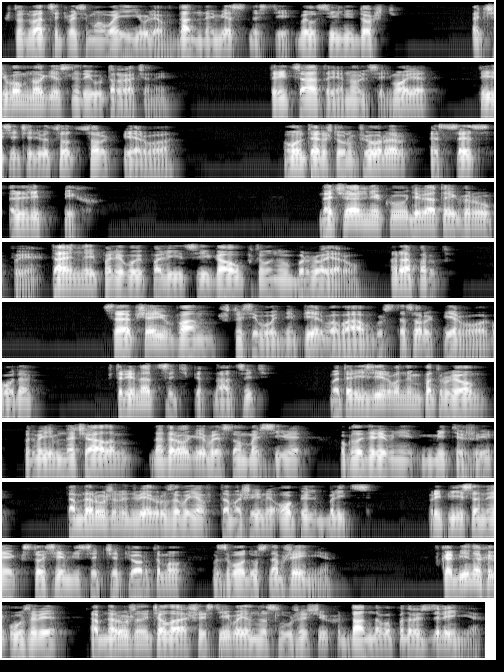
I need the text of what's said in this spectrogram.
что 28 июля в данной местности был сильный дождь, отчего многие следы утрачены. 30.07.1941. Унтерштурмфюрер СС Липпих. Начальнику девятой группы тайной полевой полиции Гауптману Броеру. Рапорт. Сообщаю вам, что сегодня, 1 августа 41 года, в 13.15 моторизированным патрулем под моим началом на дороге в лесном массиве около деревни Метежи обнаружены две грузовые автомашины «Опель Блиц», приписанные к 174-му взводу снабжения. В кабинах и кузове обнаружены тела шести военнослужащих данного подразделения.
